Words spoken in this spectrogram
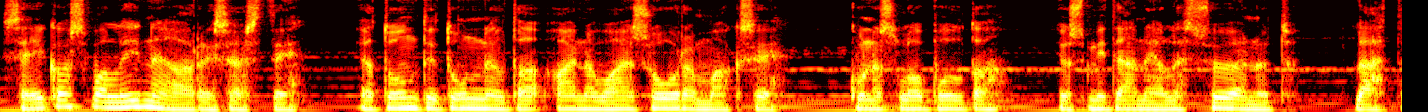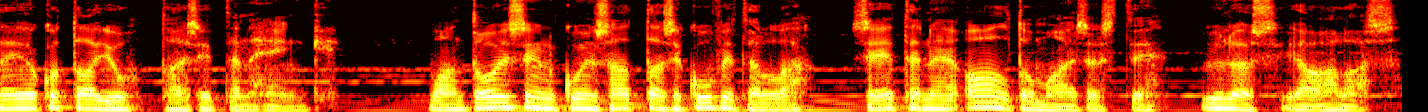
Se ei kasva lineaarisesti ja tunti tunnilta aina vain suuremmaksi, kunnes lopulta, jos mitään ei ole syönyt, lähtee joko taju tai sitten henki. Vaan toisin kuin saattaisi kuvitella, se etenee aaltomaisesti ylös ja alas.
